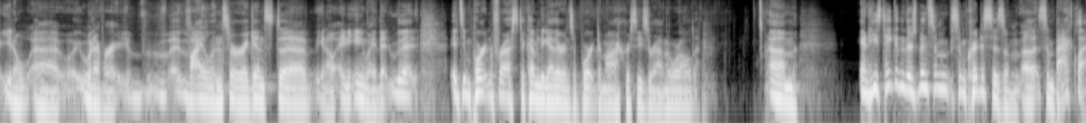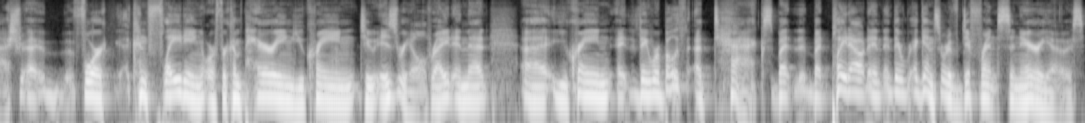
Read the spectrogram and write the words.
you know uh, whatever violence or against uh, you know any, anyway that that it's important for us to come together and support democracies around the world. Um, and he's taken there's been some some criticism uh, some backlash uh, for conflating or for comparing ukraine to israel right? And that uh, ukraine uh, they were both attacks but but played out and they're again sort of different scenarios.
